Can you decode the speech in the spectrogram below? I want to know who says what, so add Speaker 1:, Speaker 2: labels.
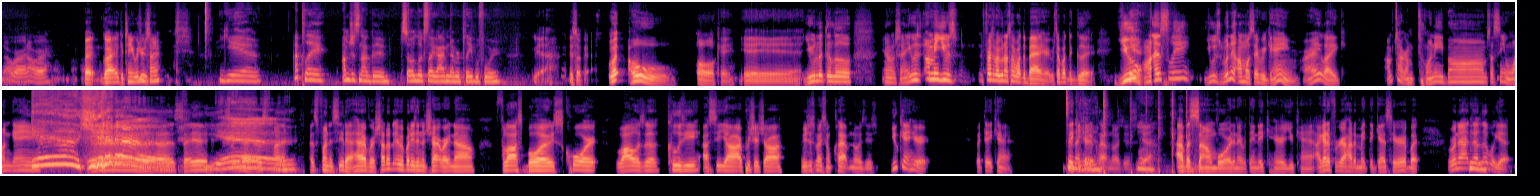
Speaker 1: Don't worry, don't worry. But go ahead, continue what you were saying.
Speaker 2: Yeah, I play. I'm just not good. So it looks like I've never played before.
Speaker 1: Yeah, it's okay. What? Oh, oh, okay. Yeah, yeah, yeah, yeah. You looked a little. You know what I'm saying? You was. I mean, you was. First of all, we don't talk about the bad here. We talk about the good. You
Speaker 2: Yeah.
Speaker 1: honestly, you was winning almost every game, right? Like, I'm talking 20 bombs. I seen one game.
Speaker 2: Yeah, yeah,
Speaker 1: say it.
Speaker 2: yeah.
Speaker 1: So, yeah, it was fun. It's fun to see that. However, shout out to everybody's in the chat right now. Floss Boys, Court, Wowza, Koozie. I see y'all. I appreciate y'all. Let me just make some clap noises. You can't hear it, but they can. They can hear the clap noises. Yeah. I have a soundboard and everything. They can hear it. You can. I got to figure out how to make the guests hear it, but we're not at that
Speaker 2: Hmm.
Speaker 1: level yet.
